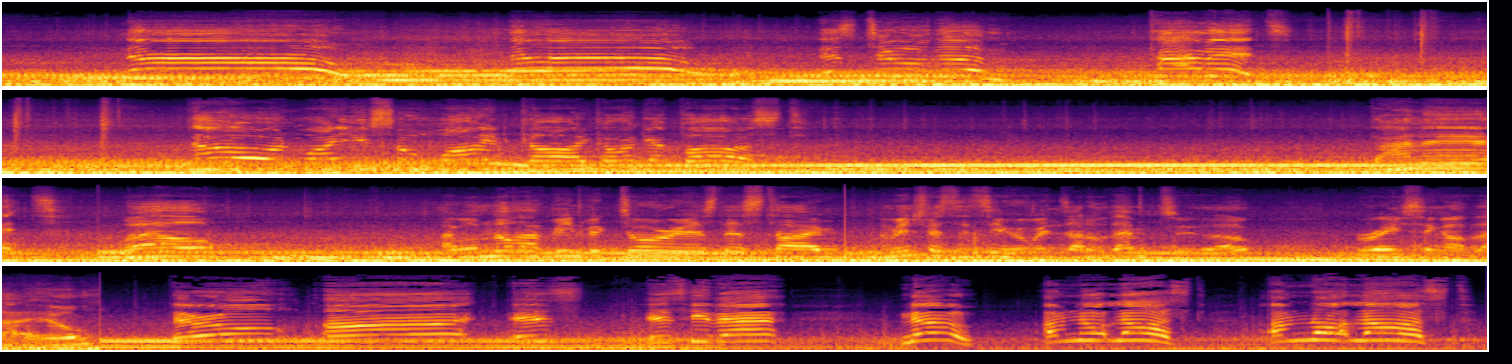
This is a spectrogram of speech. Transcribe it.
No! No! There's two of them! Damn it! No, and why are you so wide, car? I can't get past. Damn it. Well, I will not have been victorious this time. I'm interested to see who wins out of them two, though. Racing up that hill. They're all, uh, is, is he there? No, I'm not lost. I'm not lost.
